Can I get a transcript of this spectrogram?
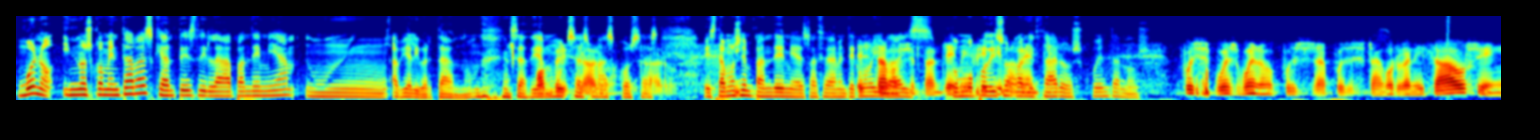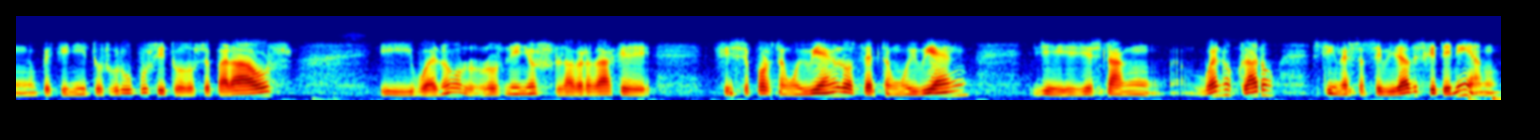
Bueno, y nos comentabas que antes de la pandemia mmm, había libertad, ¿no? Se hacían muchas más cosas. Estamos en pandemia, desgraciadamente. ¿Cómo lleváis? ¿Cómo podéis organizaros? Cuéntanos. Pues, pues bueno, pues, pues están organizados en pequeñitos grupos y todos separados y bueno, los niños la verdad que, que se portan muy bien, lo aceptan muy bien y, están, bueno, claro, sin las actividades que tenían.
